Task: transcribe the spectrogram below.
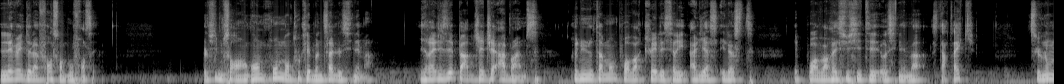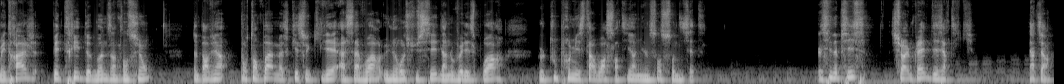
L'éveil de la Force en bon français. Le film sort en grande pompe dans toutes les bonnes salles de cinéma. Il est réalisé par J.J. Abrams, connu notamment pour avoir créé les séries Alias et Lost et pour avoir ressuscité au cinéma Star Trek. Ce long métrage, pétri de bonnes intentions, ne parvient pourtant pas à masquer ce qu'il est, à savoir une ressuscité d'un nouvel espoir, le tout premier Star Wars sorti en 1977. Le synopsis, sur une planète désertique. Tiens, tiens.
